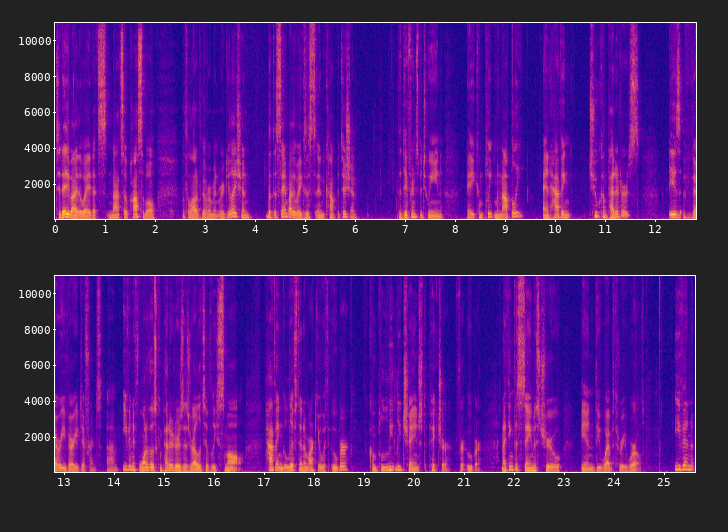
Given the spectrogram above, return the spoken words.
Today, by the way, that's not so possible with a lot of government regulation, but the same, by the way, exists in competition. The difference between a complete monopoly and having two competitors is very, very different. Um, even if one of those competitors is relatively small, having Lyft in a market with Uber completely changed the picture for Uber. And I think the same is true in the Web3 world. Even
